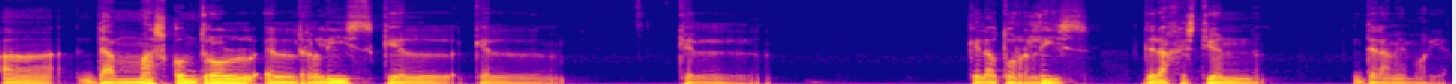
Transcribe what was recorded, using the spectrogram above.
ah, da más control el release que el, que el, que el, que el autorelease de la gestión de la memoria.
